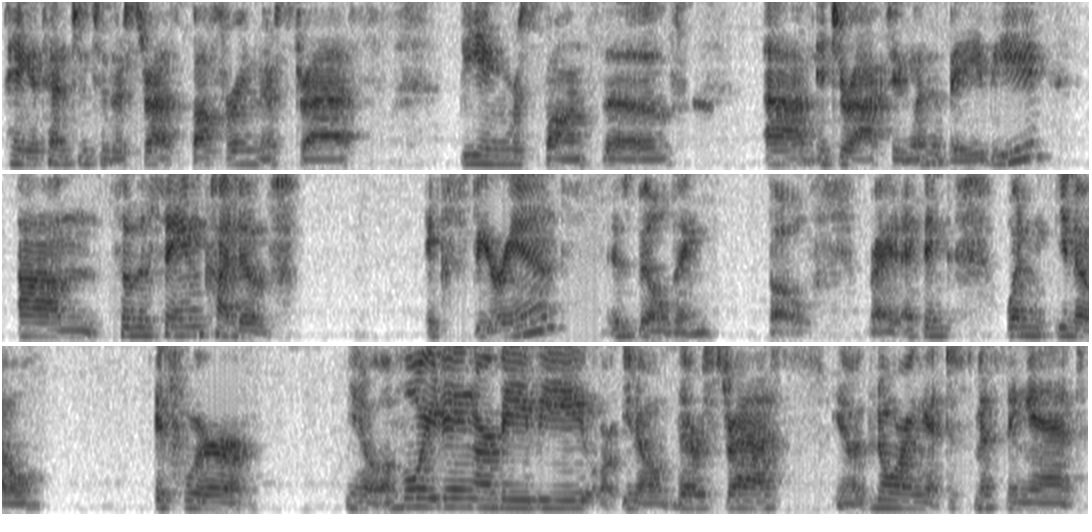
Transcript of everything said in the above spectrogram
paying attention to their stress, buffering their stress, being responsive, um, interacting with a baby. Um, so the same kind of experience is building both, right? I think when, you know, if we're, you know, avoiding our baby or, you know, their stress, you know, ignoring it, dismissing it,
